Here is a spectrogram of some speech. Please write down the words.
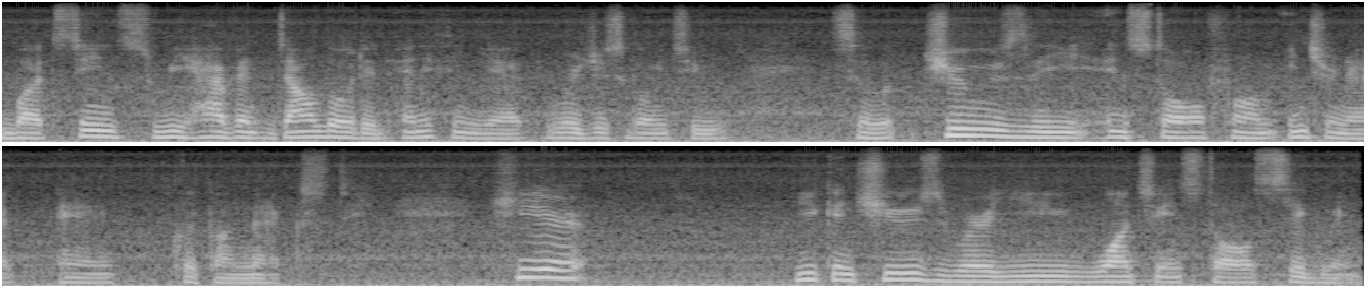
But since we haven't downloaded anything yet we're just going to select, choose the install from internet and click on next. Here you can choose where you want to install Cygwin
